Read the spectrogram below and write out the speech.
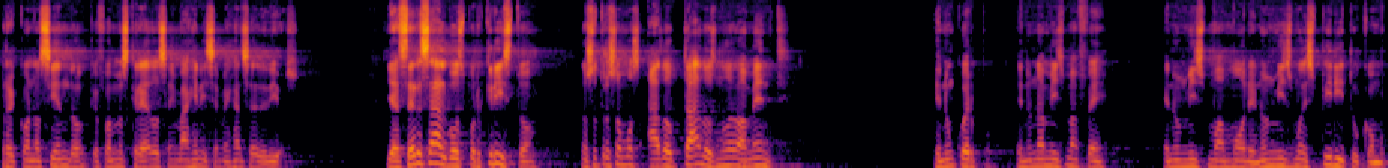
reconociendo que fuimos creados a imagen y semejanza de Dios. Y al ser salvos por Cristo, nosotros somos adoptados nuevamente en un cuerpo, en una misma fe, en un mismo amor, en un mismo espíritu, como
